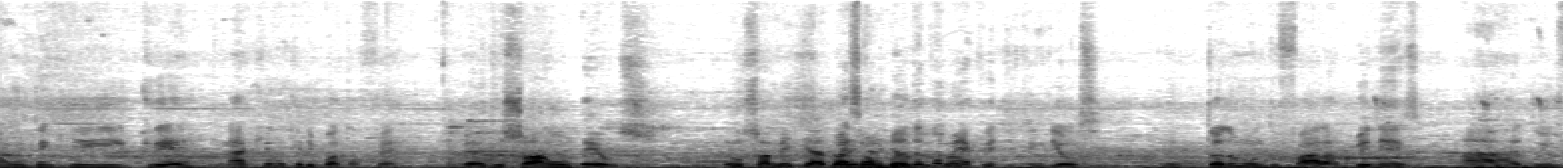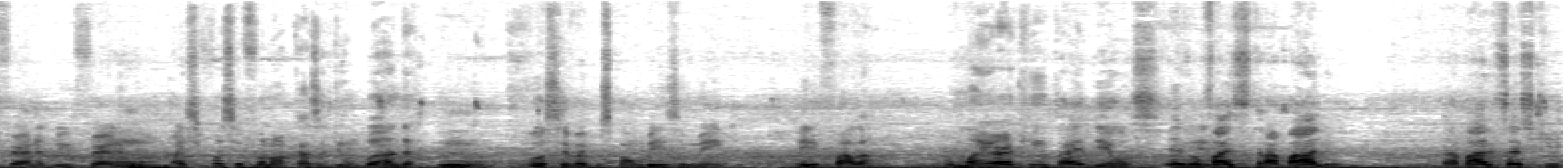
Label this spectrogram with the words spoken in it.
um tem que crer naquilo que ele bota fé. Em vez de só há um Deus. Um só mediador Mas a Umbanda também acredita em Deus. Todo mundo fala, beleza, ah, é do inferno, é do inferno. Hum. Mas se você for numa casa de Umbanda, Hum. você vai buscar um benzimento. Ele fala, o maior quem tá é Deus. Ele não faz esse trabalho? Trabalho? Você acha que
